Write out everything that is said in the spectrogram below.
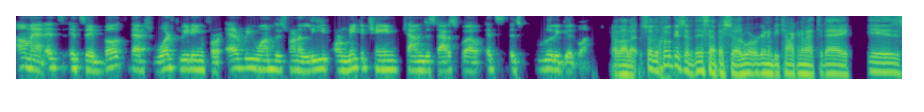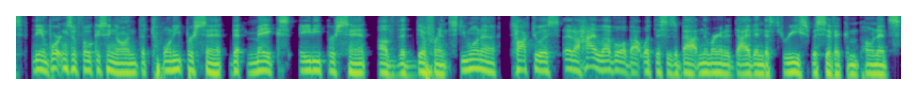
Oh man, it's it's a book that's worth reading for everyone who's trying to lead or make a change, challenge the status quo. It's it's really good one. I love it. So the focus of this episode, what we're going to be talking about today, is the importance of focusing on the 20% that makes 80% of the difference. Do you want to talk to us at a high level about what this is about? And then we're going to dive into three specific components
